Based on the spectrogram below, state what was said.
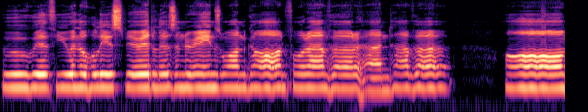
who with you and the Holy Spirit lives and reigns one God for ever and ever. Amen.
